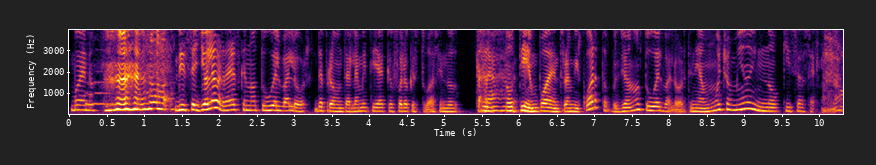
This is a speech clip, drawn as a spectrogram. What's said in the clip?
bueno, dice, yo la verdad es que no tuve el valor de preguntarle a mi tía qué fue lo que estuvo haciendo tanto tiempo adentro de mi cuarto. Pues yo no tuve el valor, tenía mucho miedo y no quise hacerlo, ¿no?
